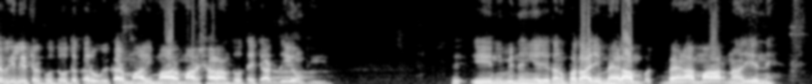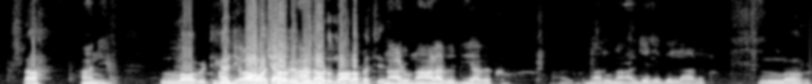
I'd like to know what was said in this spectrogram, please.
24 ਲੀਟਰ ਕੋ ਦੁੱਧ ਕਰੂਗੀ ਕਰਮ ਵਾਲੀ ਮਾਰ ਮਾਰ ਛਾਲਾਂ ਤੋਂ ਤੇ ਚੜਦੀ ਆਉਂਦੀ। ਤੇ ਇਹ ਨਹੀਂ ਵੀ ਨਹੀਂ ਅਜੇ ਤੁਹਾਨੂੰ ਪਤਾ ਜੇ ਮੈਲਾ ਬੈਲਾ ਮਾਰਨਾ ਜੇ ਇਹਨੇ। ਆਹ। ਹਾਂਜੀ। ਲਓ ਵੀ ਠੀਕ ਆ ਜੀ ਆ ਬੱਚਾ ਵੇਖੋ। ਨਾੜੂ ਨਾਲ ਆ ਬੱਚੇ ਨਾੜੂ ਨਾਲ ਆ ਵੀਰ ਜੀ ਆ ਵੇਖੋ। ਨਾੜੂ ਨਾਲ ਜੇ ਗਿੱਲਾ ਵੇਖੋ। ਲਓ ਵੀ।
